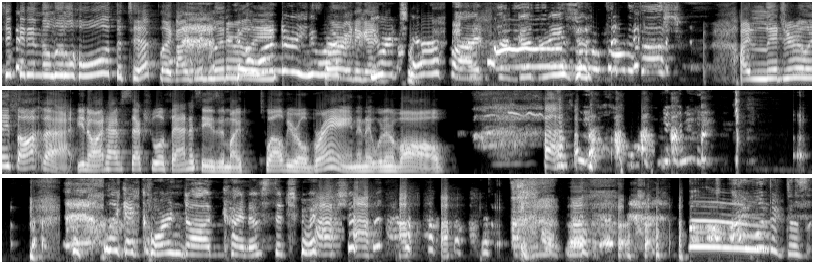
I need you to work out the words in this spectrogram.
stick it in the little hole at the tip. Like I did literally. No wonder you were to get- you were terrified for good reason. I literally thought that. You know, I'd have sexual fantasies in my twelve-year-old brain, and it would involve. like a corn dog kind of situation. I wonder, does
